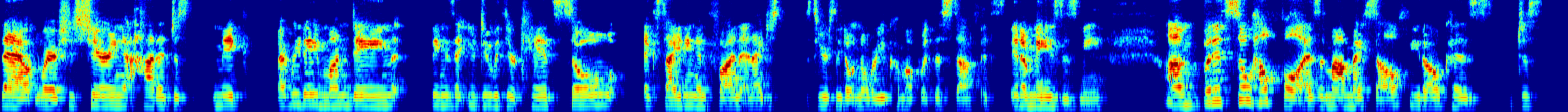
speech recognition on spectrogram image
that where she's sharing how to just make everyday mundane things that you do with your kids so exciting and fun. And I just seriously don't know where you come up with this stuff. It's it amazes me. Um, but it's so helpful as a mom myself, you know, because just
